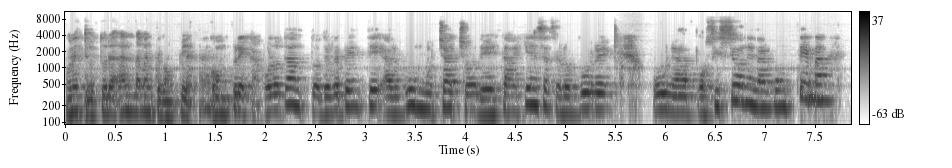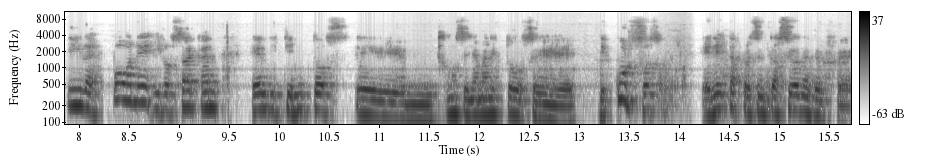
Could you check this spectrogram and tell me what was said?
Una estructura altamente compleja. compleja. Por lo tanto, de repente algún muchacho de estas agencias se le ocurre una posición en algún tema y la expone y lo sacan en distintos, eh, ¿cómo se llaman estos eh, discursos? En estas presentaciones del FED.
